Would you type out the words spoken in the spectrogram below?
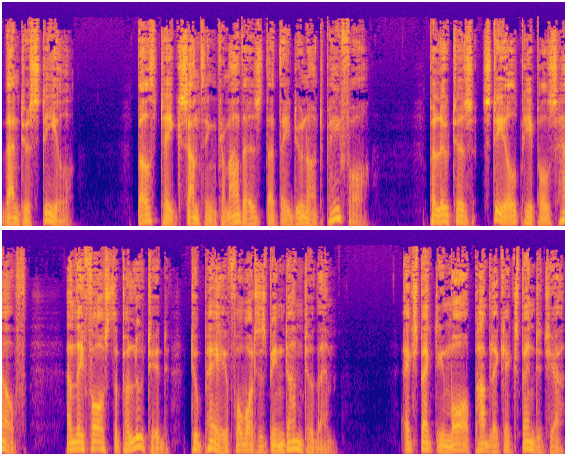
than to steal? Both take something from others that they do not pay for. Polluters steal people's health, and they force the polluted to pay for what has been done to them expecting more public expenditure,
